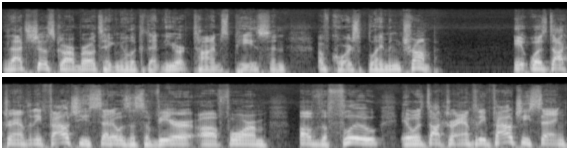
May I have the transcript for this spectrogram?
That's Joe Scarborough taking a look at that New York Times piece and, of course, blaming Trump. It was Dr. Anthony Fauci said it was a severe uh, form of the flu. It was Dr. Anthony Fauci saying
